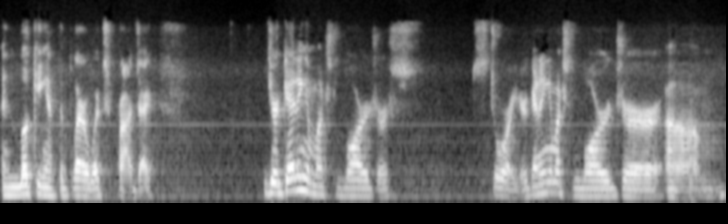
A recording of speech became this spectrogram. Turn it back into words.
and looking at the Blair Witch Project, you're getting a much larger story. You're getting a much larger um,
